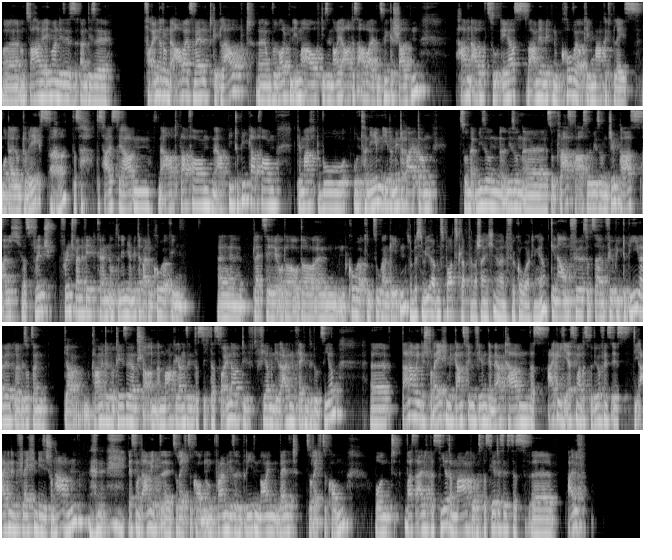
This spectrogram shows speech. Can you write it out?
Äh, und zwar haben wir immer an, dieses, an diese Veränderung der Arbeitswelt geglaubt äh, und wir wollten immer auch diese neue Art des Arbeitens mitgestalten haben aber zuerst, waren wir mit einem Coworking Marketplace Modell unterwegs. Aha. Das, das heißt, wir haben eine Art Plattform, eine Art B2B-Plattform gemacht, wo Unternehmen ihren Mitarbeitern so eine, wie so ein, wie so ein, äh, so ein Class Pass oder wie so ein Gym Pass, eigentlich als Fringe, Fringe Benefit können Unternehmen ihren Mitarbeitern Coworking äh, Plätze oder, oder äh, einen Coworking-Zugang geben. So ein bisschen wie Urban Sports Club dann wahrscheinlich äh, für Coworking, ja? Genau, und für sozusagen für B2B, weil wir, weil wir sozusagen ja, klar mit der Hypothese an, an den Markt gegangen sind, dass sich das verändert, die, die Firmen ihre eigenen Flächen reduzieren. Äh, dann aber in Gesprächen mit ganz vielen Firmen gemerkt haben, dass eigentlich erstmal das Bedürfnis ist, die eigenen Flächen, die sie schon haben, erstmal damit äh, zurechtzukommen und vor allem in dieser hybriden neuen Welt zurechtzukommen. Und was eigentlich passiert am Markt oder was passiert ist, ist, dass äh, eigentlich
